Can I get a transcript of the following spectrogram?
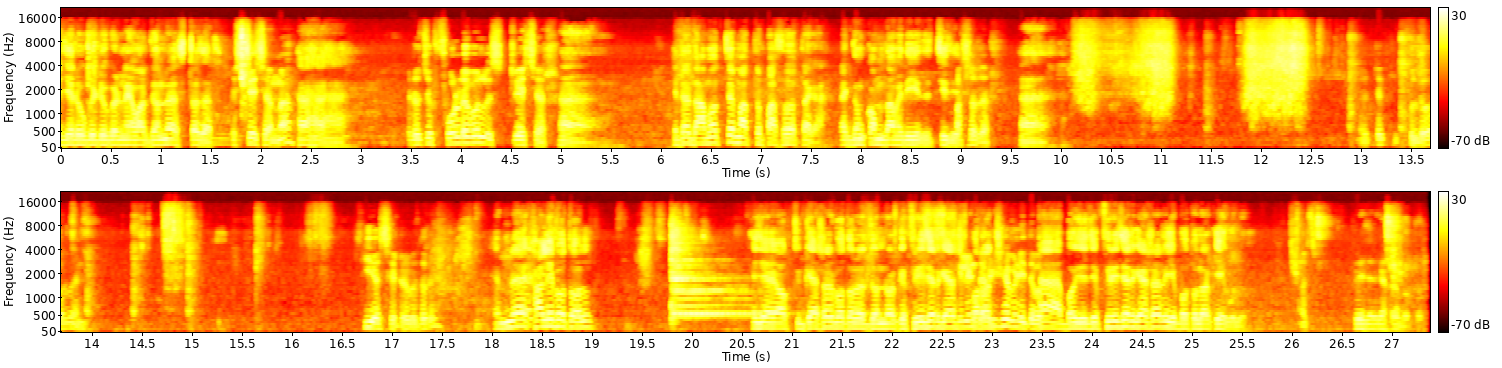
এই যে রুগী টুকি নেওয়ার জন্য স্ট্রেচার স্ট্রেচার না? হ্যাঁ হ্যাঁ হ্যাঁ। এটা হচ্ছে ফোল্ডেবল স্ট্রেচার হ্যাঁ। এটা দাম হচ্ছে মাত্র পাঁচ হাজার টাকা। একদম কম দামে দিয়ে দিচ্ছি পাঁচ হাজার? হ্যাঁ। এটা কি খুলতে পারবেন? কি আছে এটার ভেতরে? এমনি খালি বোতল। এই যে গ্যাসের বোতলের জন্য আর কি ফ্রিজের গ্যাস হিসেবে নিতে হ্যাঁ বই যে ফ্রিজের গ্যাস আর এই বোতল আর কি এগুলো। ফ্রিজের গ্যাসের বোতল।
